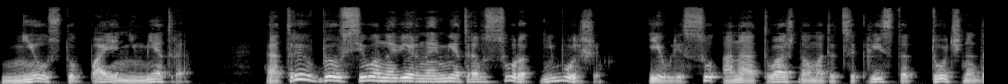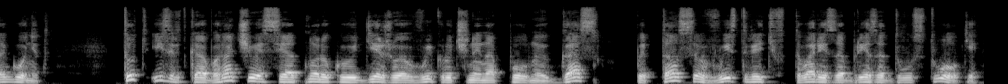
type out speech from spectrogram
не уступая ни метра. Отрыв был всего, наверное, метров сорок, не больше. И в лесу она отважного мотоциклиста точно догонит. Тот, изредка оборачиваясь и одной рукой удерживая выкрученный на полную газ, пытался выстрелить в тварь из обреза двустволки,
